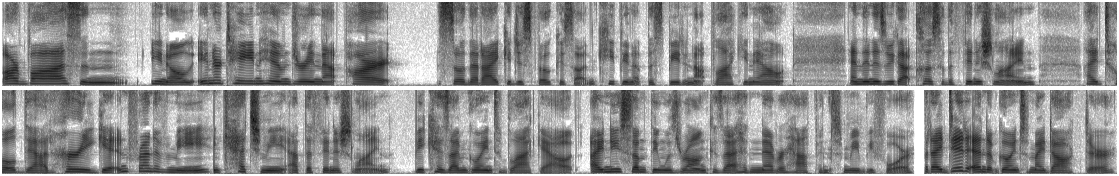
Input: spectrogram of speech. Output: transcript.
our boss and, you know, entertain him during that part so that I could just focus on keeping up the speed and not blacking out. And then as we got close to the finish line, I told dad, hurry, get in front of me and catch me at the finish line because I'm going to black out. I knew something was wrong because that had never happened to me before. But I did end up going to my doctor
